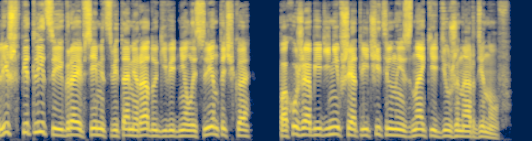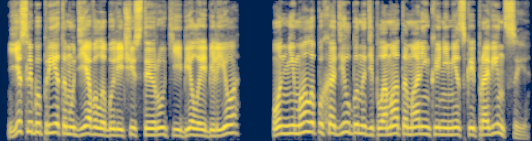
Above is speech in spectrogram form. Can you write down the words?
лишь в петлице, играя всеми цветами радуги, виднелась ленточка, похоже, объединившая отличительные знаки дюжины орденов. Если бы при этом у дьявола были чистые руки и белое белье, он немало походил бы на дипломата маленькой немецкой провинции,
